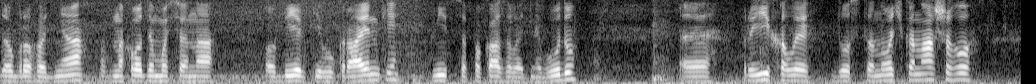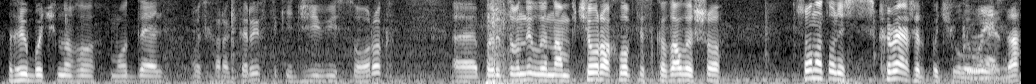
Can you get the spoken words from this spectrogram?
Доброго дня. Знаходимося на об'єкті в Українки. Місце показувати не буду. Е, приїхали до станочка нашого гибочного модель. Ось характеристики GV40. Е, передзвонили нам вчора. Хлопці сказали, що. Що Анатолій, скрежет почули ви, да?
